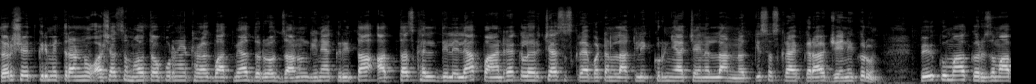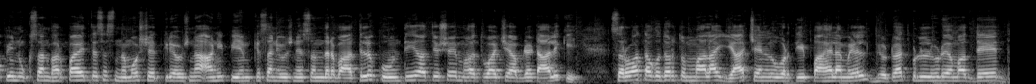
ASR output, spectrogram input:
तर शेतकरी मित्रांनो अशाच महत्त्वपूर्ण ठळक बातम्या दररोज जाणून घेण्याकरिता आत्ताच खाली दिलेल्या पांढऱ्या कलरच्या सबस्क्राईब बटनला क्लिक करून या चॅनलला नक्की सबस्क्राईब करा जेणेकरून पीक विमा कर्जमाफी नुकसान भरपाई तसंच नमो शेतकरी योजना आणि पी एम किसान योजनेसंदर्भातील कोणतीही अतिशय महत्त्वाची अपडेट आले की सर्वात अगोदर तुम्हाला या चॅनलवरती पाहायला मिळेल. भेटूयात पुढील व्हिडिओमध्ये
